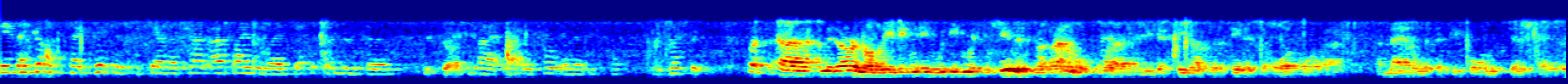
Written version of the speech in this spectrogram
they got us to take pictures together, can't I find the way, to send them to them, It's, uh, like, like reporting it and stuff. Fantastic. But, uh, I mean, there are anomalies even, even, even within humans and other animals where you get females with a penis or, or uh, a male with a deformed genitalia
